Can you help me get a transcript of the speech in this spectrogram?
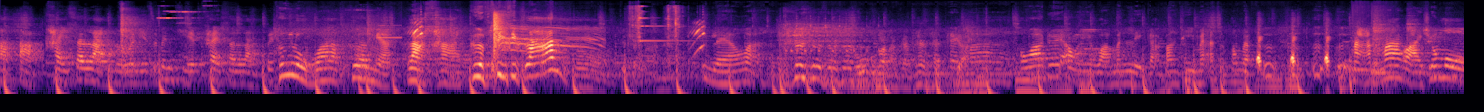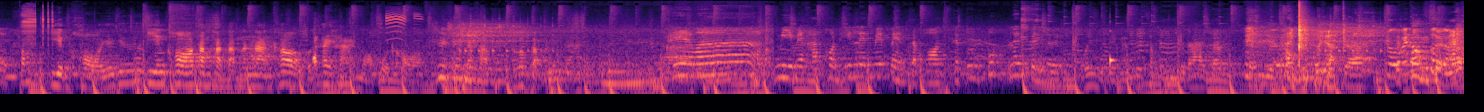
ผ่าตัดไขสันหลังหนูวันนี้จะเป็นเคสไขสันหลังเพิ่งรู้ว่าเครื่องเนี้ยราคาเกือบ 40 ล้านก็เจ็ดแปดล้านนะอีกแล้วอะ อุปกรณ์ทางการแพทย์แทนแพทุกงอย่างมากเพราะว่าด้วยอวัยวะมันเหล็กอะบางทีมันอาจจะต้องแบบอึ๊กอึ๊กอึ๊กอึ๊กนานมากหลายชั่วโมง ต้องเอียงคอเยอะๆ เอียงคอทำผ่าตัดนานๆเข้าคนไข้หายหมอปวดคอนะครับแล้วก็กลับมาเล่นได้ เท่มาก มีไหมคะ คนที่เล่นไม่เป็นแต่พอกระตุ้นปุ๊บเล่นเป็นเลย โอ้ยอย่างนั้นถ้าเป็นไปได้ก็ก็เรียนก็อยากจะหนูไม่ต้องฝึกเสร็จแล้ว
